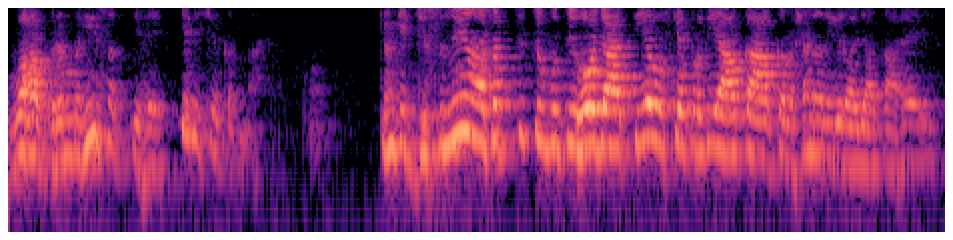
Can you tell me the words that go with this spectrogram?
वह ब्रह्म ही सत्य है, ये निश्चय करना है। क्योंकि जिसमें असत्य बुद्धि हो जाती है, उसके प्रति आपका आकर्षण नहीं रह जाता है।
